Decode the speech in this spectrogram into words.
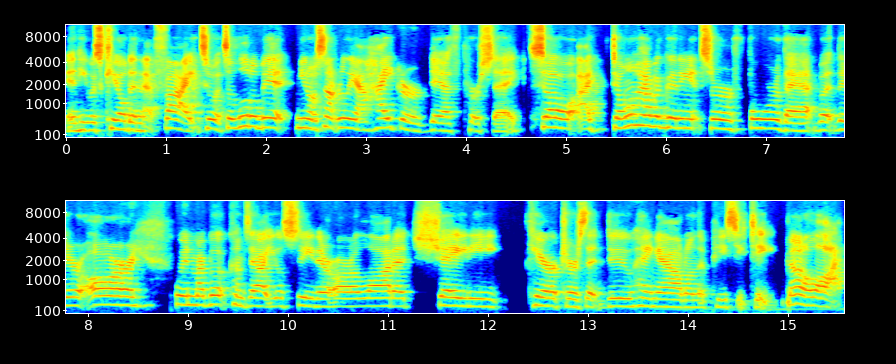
and he was killed in that fight. So it's a little bit, you know, it's not really a hiker death per se. So I don't have a good answer for that, but there are, when my book comes out, you'll see there are a lot of shady characters that do hang out on the PCT. Not a lot.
